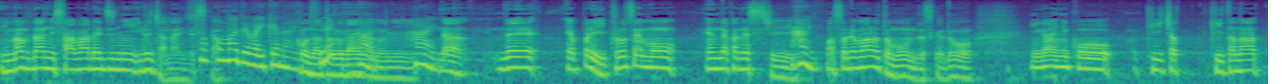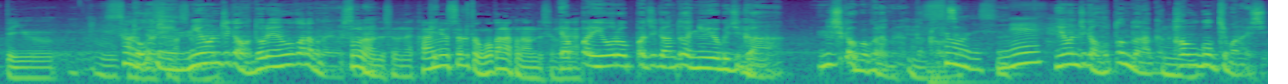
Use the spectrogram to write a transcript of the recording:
今だに触れずにいるじゃないですか。そこまではいけない、ね、こんなドル買いなのに、はい。はい、でやっぱり黒線も円高ですし、はい、まあ、それもあると思うんですけど意外にこう聞いちゃ聞いたなっていう特に日本時間はドル円動かなくなりました、ね、そうなんですよね。介入すると動かなくなるんですよね。やっぱりヨーロッパ時間とかニューヨーク時間、うんにしか動かなくなった、うん、そうですね、日本時間ほとんどなんか買う動きもないし、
